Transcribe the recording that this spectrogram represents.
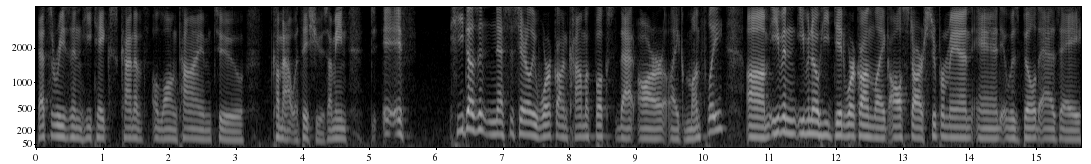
that's the reason he takes kind of a long time to come out with issues. I mean, if he doesn't necessarily work on comic books that are like monthly. Um, even even though he did work on like All Star Superman and it was billed as a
